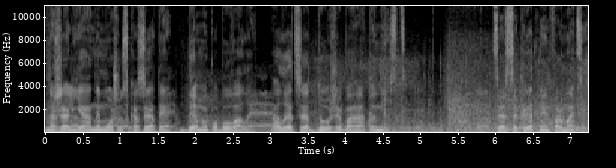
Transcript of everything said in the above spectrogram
На жаль, я не можу сказати, де ми побували, але це дуже багато місць. Це секретна інформація.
